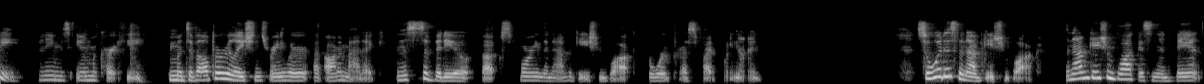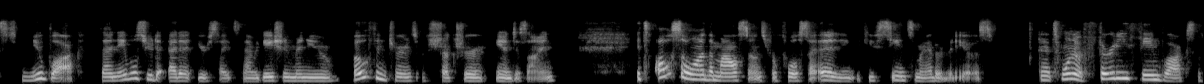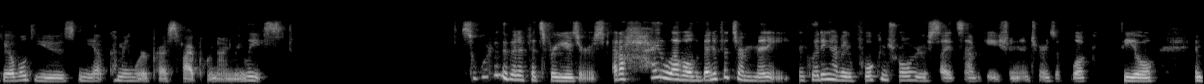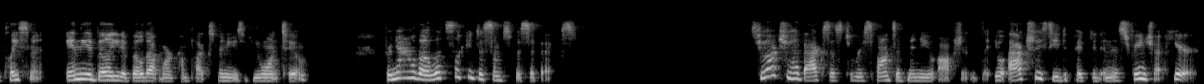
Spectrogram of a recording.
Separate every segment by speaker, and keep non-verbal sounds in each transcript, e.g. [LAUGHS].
Speaker 1: Howdy, my name is Anne McCarthy. I'm a developer relations wrangler at Automattic, and this is a video about exploring the navigation block for WordPress 5.9. So what is the navigation block? The navigation block is an advanced new block that enables you to edit your site's navigation menu, both in terms of structure and design. It's also one of the milestones for full site editing if you've seen some of my other videos. And it's one of 30 theme blocks available to use in the upcoming WordPress 5.9 release. So what are the benefits for users? At a high level, the benefits are many, including having full control of your site's navigation in terms of look, feel, and placement, and the ability to build out more complex menus if you want to. For now, though, let's look into some specifics. So you actually have access to responsive menu options that you'll actually see depicted in the screenshot here.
